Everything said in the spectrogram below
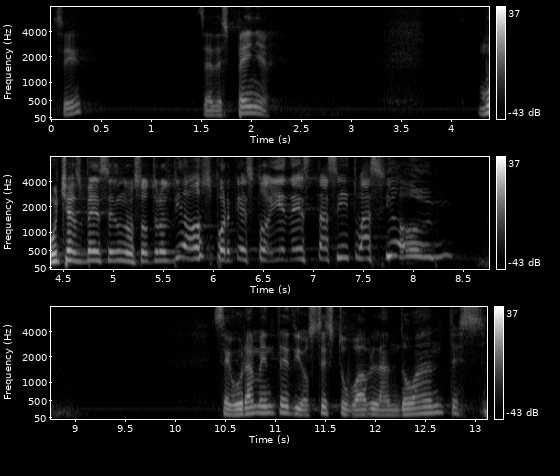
¿Sí? Se despeña. Muchas veces nosotros, Dios, ¿por qué estoy en esta situación? Seguramente Dios te estuvo hablando antes.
